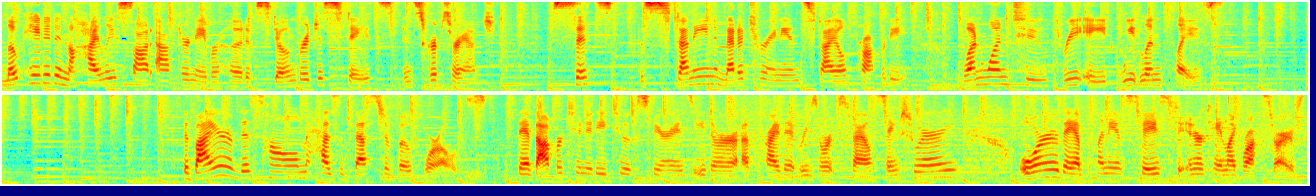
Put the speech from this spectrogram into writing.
Located in the highly sought after neighborhood of Stonebridge Estates in Scripps Ranch, sits the stunning Mediterranean style property 11238 Wheatland Place. The buyer of this home has the best of both worlds. They have the opportunity to experience either a private resort style sanctuary or they have plenty of space to entertain like rock stars.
